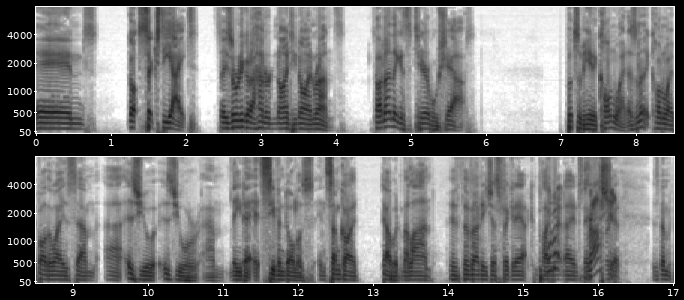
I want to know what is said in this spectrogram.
and got 68. So he's already got 199 runs. So I don't think it's a terrible shout. Puts him ahead of Conway, doesn't it? Conway, by the way, is um, uh, is your is your um, leader at seven dollars, and some guy Dawid Malan, they've only just figured out can play What one about day international Russian? cricket, is number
